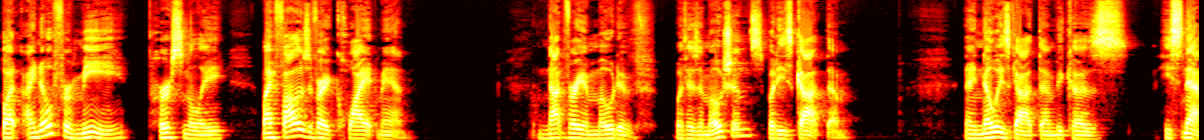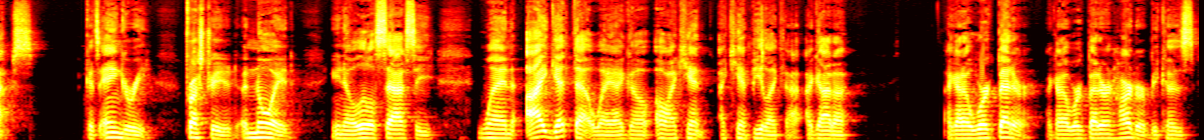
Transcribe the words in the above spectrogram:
But I know for me personally, my father's a very quiet man, not very emotive with his emotions, but he's got them. And I know he's got them because he snaps, gets angry, frustrated, annoyed, you know, a little sassy. When I get that way, I go, "Oh, I can't I can't be like that. I got to I got to work better. I got to work better and harder because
